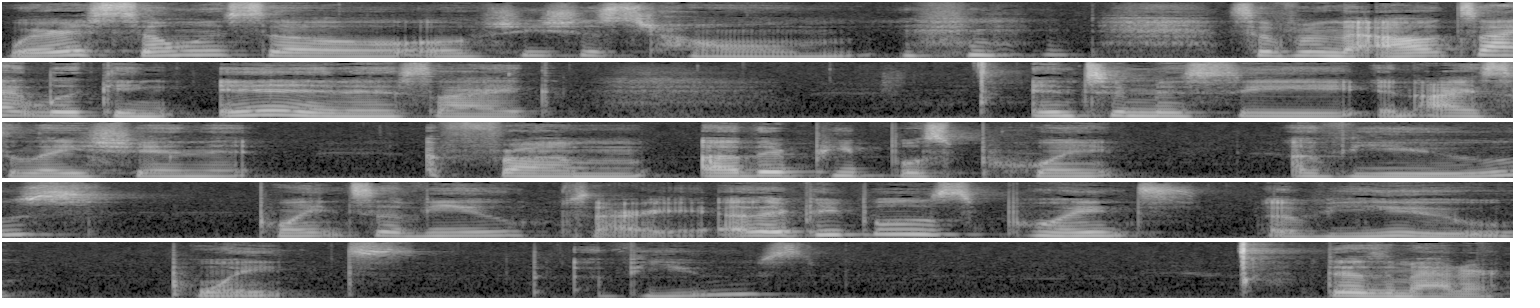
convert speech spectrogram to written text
where's so and so? Oh, she's just home. so from the outside looking in, it's like intimacy and isolation from other people's point of views points of view. Sorry, other people's points of view. Points of views? Doesn't matter.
